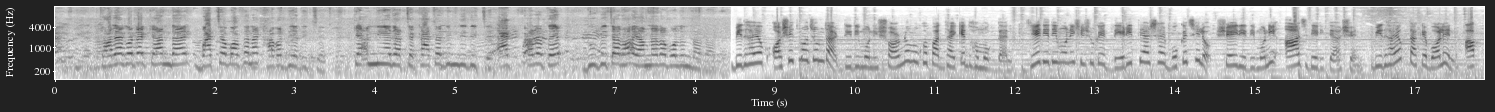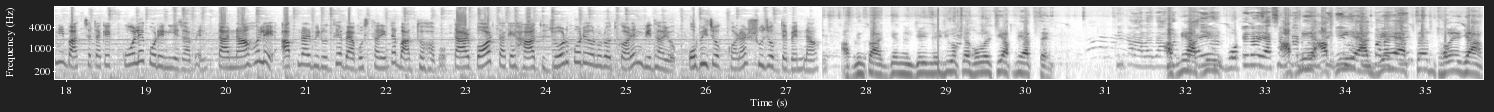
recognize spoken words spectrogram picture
সাড়ে এগারোটা ক্যান দেয়, বাচ্চা বসে না, খাবার দিয়ে দিচ্ছে। ক্যান নিয়ে যাচ্ছে কাঁচা ডিম দিয়ে দিচ্ছে। এক পাড়াতে দু বিচার হয় আপনারা বলুন দাদা। বিধায়ক অসিত মজুমদার দিদিমণি স্বর্ণ মুখোপাধ্যায়কে ধমক দেন। যে দিদিমণি শিশুকে দেরিতে আসায় বকেছিল সেই দিদিমণি আজ দেরিতে আসেন। বিধায়ক তাকে বলেন আপনি বাচ্চাটাকে কোলে করে নিয়ে যাবেন। তা না হলে আপনার বিরুদ্ধে ব্যবস্থা নিতে বাধ্য হব। তারপর তাকে হাত জোর করে অনুরোধ করেন বিধায়ক। অভিযোগ করার সুযোগ দেবেন না। আপনি তো আজকে নিজেই রেডিওকে বলেছি আপনি অ্যাবসেন্ট। আপনি- আপনি- আপনি আপনি আজকে অ্যাবসেন্ট হয়ে যান।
